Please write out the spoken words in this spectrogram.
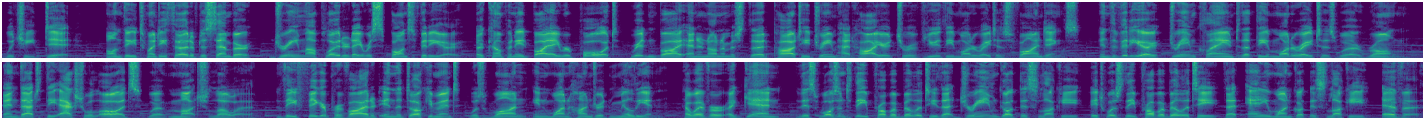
which he did. On the 23rd of December, Dream uploaded a response video, accompanied by a report written by an anonymous third party Dream had hired to review the moderator's findings. In the video, Dream claimed that the moderators were wrong, and that the actual odds were much lower. The figure provided in the document was 1 in 100 million. However, again, this wasn't the probability that Dream got this lucky, it was the probability that anyone got this lucky ever.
